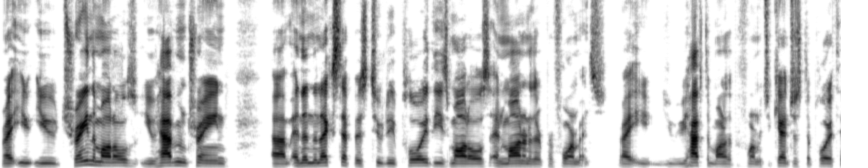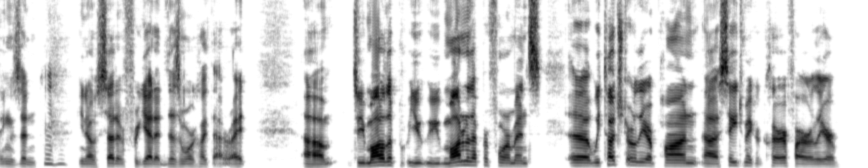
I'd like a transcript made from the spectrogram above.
right? You you train the models, you have them trained, um, and then the next step is to deploy these models and monitor their performance, right? You, you have to monitor the performance. You can't just deploy things and mm-hmm. you know set it and forget it. It doesn't work like that, right? Um, so you model the you, you monitor that performance. Uh, we touched earlier upon uh, SageMaker Clarify earlier,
